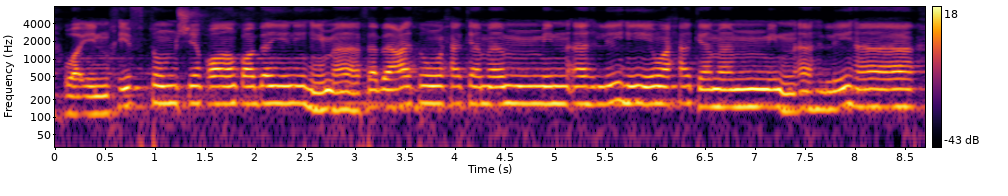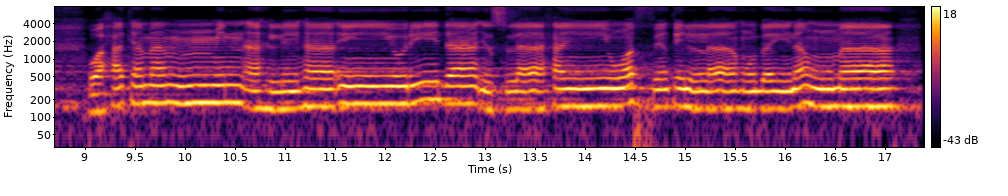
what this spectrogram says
وإن خفتم شقاق بينهما فابعثوا حكما من أهله وحكما من أهلها وحكما من أهلها إن يريدا إصلاحا يوفق الله بينهما.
